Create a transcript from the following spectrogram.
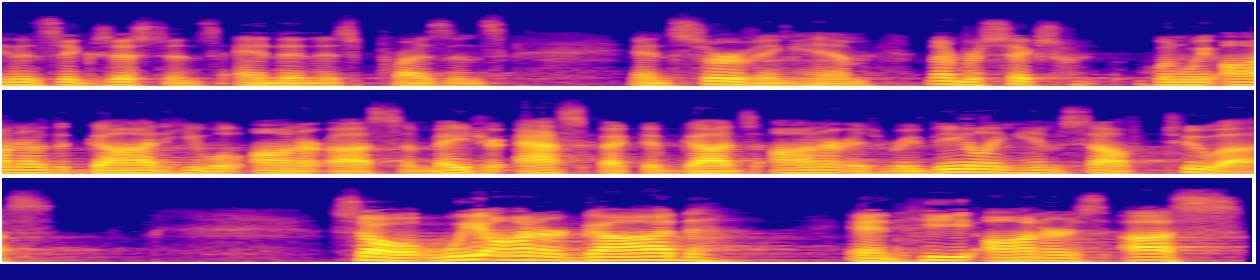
in His existence and in His presence and serving Him. Number six, when we honor God, He will honor us. A major aspect of God's honor is revealing Himself to us. So we honor God, and He honors us,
